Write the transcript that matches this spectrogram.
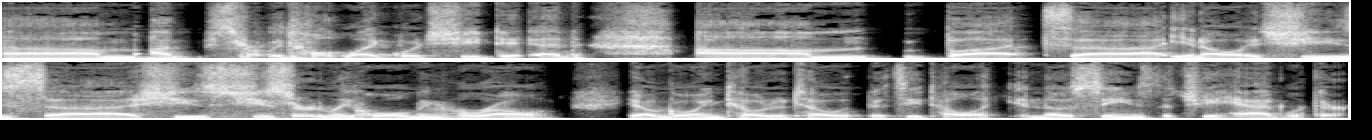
Um, I certainly don't like what she did, um, but uh, you know she's uh, she's she's certainly holding her own. You know, going toe to toe with Bitsy Tulloch in those scenes that she had with her,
